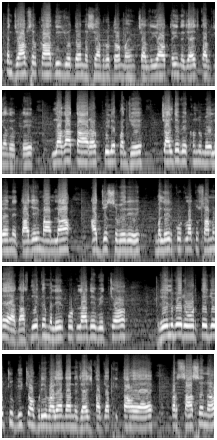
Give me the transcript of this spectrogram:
ਪੰਜਾਬ ਸਰਕਾਰ ਦੀ ਯੁੱਧ ਨਸ਼ਿਆਂ ਵਿਰੁੱਧ ਮੁਹਿੰਮ ਚੱਲ ਰਹੀ ਆ, ਉੱਥੇ ਹੀ ਨਜਾਇਜ਼ ਕਬਜ਼ਿਆਂ ਦੇ ਉੱਤੇ ਲਗਾਤਾਰ ਪੀਲੇ ਪੰਜੇ ਚੱਲਦੇ ਵੇਖਣ ਨੂੰ ਮਿਲ ਰਹੇ ਨੇ। ਤਾਜ਼ਾ ਹੀ ਮਾਮਲਾ ਅੱਜ ਸਵੇਰੇ ਮਲੇਰਕੋਟਲਾ ਤੋਂ ਸਾਹਮਣੇ ਆਇਆ। ਦੱਸਦੀ ਦਈਏ ਕਿ ਮਲੇਰਕੋਟਲਾ ਦੇ ਵਿੱਚ ਰੇਲਵੇ ਰੋਡ ਤੇ ਜੋ ਝੁੱਗੀ ਚੌਪੜੀ ਵਾਲਿਆਂ ਦਾ ਨਜਾਇਜ਼ ਕਬਜ਼ਾ ਕੀਤਾ ਹੋਇਆ ਹੈ, ਪ੍ਰਸ਼ਾਸਨ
